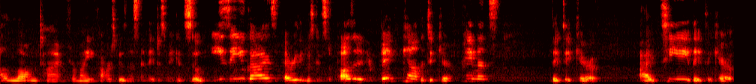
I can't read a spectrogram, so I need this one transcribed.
a long time for my e-commerce business and they just make it so easy you guys. Everything just gets deposited in your bank account. They take care of payments. They take care of it they take care of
